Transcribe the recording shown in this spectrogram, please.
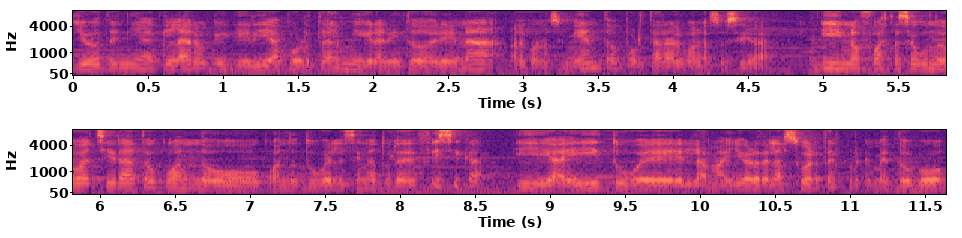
yo tenía claro que quería aportar mi granito de arena al conocimiento, aportar algo a la sociedad. Y no fue hasta segundo de bachillerato cuando, cuando tuve la asignatura de física y ahí tuve la mayor de las suertes porque me tocó,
